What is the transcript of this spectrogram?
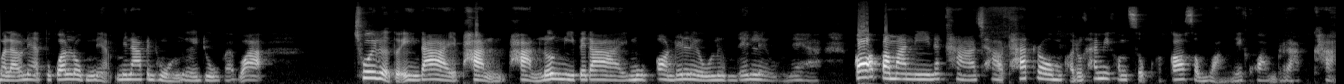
มาแล้วเนี่ยตุกว่าลมเนี่ยไม่น่าเป็นห่วงเลยดูแบบว่า ช่วยเหลือตัวเองได้ ผ่านผ่านเรื่องนี้ไปได้มูฟออนได้เร็วลืมได้เร็วนะคะก็ประมาณนี้นะคะ ชาวธาตุลมขอทุกท่านมีความสุขแล้วก็สมหวังในความรักค่ะ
